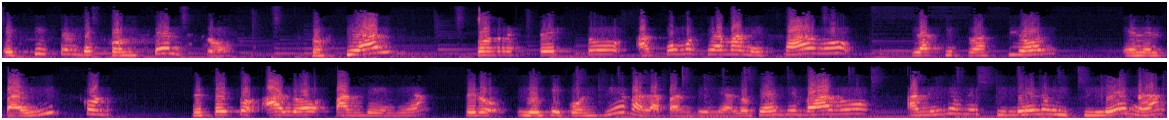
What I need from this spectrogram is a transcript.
existe el descontento social con respecto a cómo se ha manejado la situación en el país con respecto a la pandemia, pero lo que conlleva la pandemia, lo que ha llevado a miles de chilenos y chilenas,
